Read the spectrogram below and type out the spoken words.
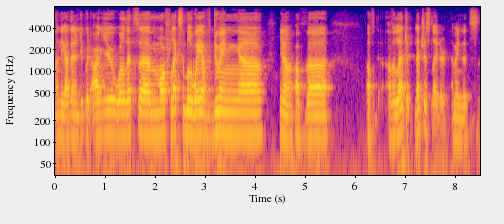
on the other hand, you could argue, well, that's a more flexible way of doing, uh, you know, of uh, of of a leg- legislator. I mean, that's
